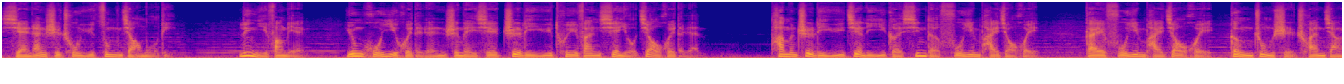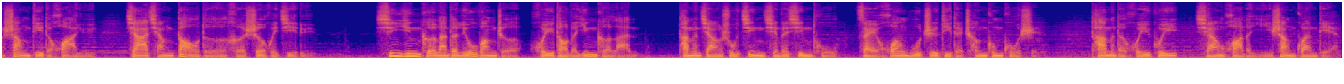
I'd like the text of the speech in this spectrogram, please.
显然是出于宗教目的。另一方面，拥护议会的人是那些致力于推翻现有教会的人，他们致力于建立一个新的福音派教会。该福音派教会更重视传讲上帝的话语，加强道德和社会纪律。新英格兰的流亡者回到了英格兰，他们讲述敬虔的信徒在荒芜之地的成功故事。他们的回归强化了以上观点。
